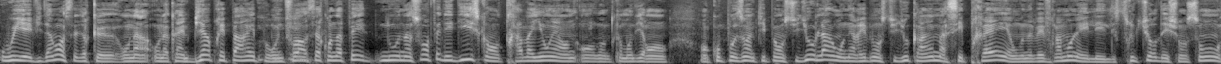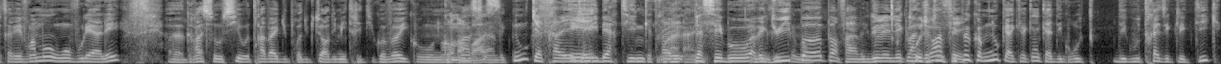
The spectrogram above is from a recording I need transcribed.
Oui, évidemment. C'est-à-dire qu'on a, on a quand même bien préparé pour une fois. C'est-à-dire qu'on a fait, nous, on a souvent fait des disques en travaillant et en, en- comment dire, en, en composant un petit peu en studio. Là, on est arrivé en studio quand même assez près et on avait vraiment les, les structures des chansons. On savait vraiment où on voulait aller. Aller, euh, grâce aussi au travail du producteur Dimitri Tikovoy qu'on Qu'on embrasse, embrasse. avec nous. Qui a travaillé avec Et- les Libertines, qui a travaillé Voilà. avec Placebo, avec du hip-hop, enfin avec de l'électro, un petit peu comme nous, qui a quelqu'un qui a des goûts, des goûts très éclectiques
